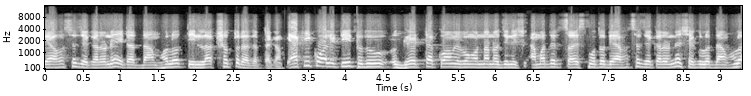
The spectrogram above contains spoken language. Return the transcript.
দেওয়া হচ্ছে, যে কারণে এটার দাম হলো তিন লাখ সত্তর হাজার টাকা। একই কোয়ালিটি শুধু গ্রেডটা কম এবং অন্যান্য জিনিস আমাদের চয়েস মতো দেওয়া হচ্ছে, যে কারণে সেগুলোর দাম হলো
